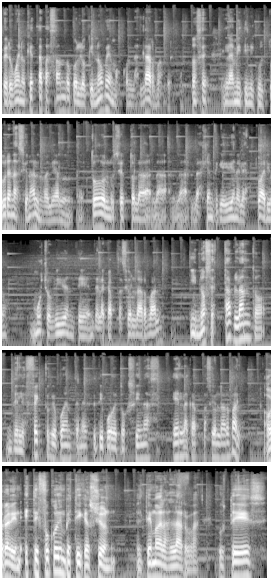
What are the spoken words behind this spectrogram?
pero bueno, ¿qué está pasando con lo que no vemos, con las larvas, por ejemplo? Entonces, la mitilicultura nacional, en realidad, todo lo cierto, la, la, gente que vive en el estuario, muchos viven de, de la captación larval, y no se está hablando del efecto que pueden tener este tipo de toxinas en la captación larval. Ahora bien, este foco de investigación, el tema de las larvas, ustedes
